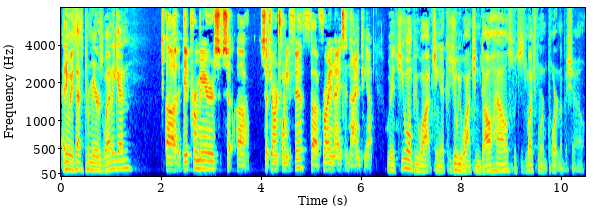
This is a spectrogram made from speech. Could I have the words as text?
anyways, that premieres when again? Uh, it premieres uh, September 25th, uh, Friday nights at 9 p.m. Which you won't be watching it because you'll be watching Dollhouse, which is much more important of a show.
